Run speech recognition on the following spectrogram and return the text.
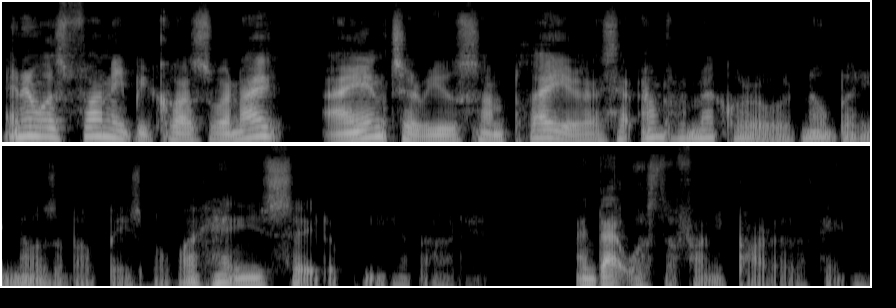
And it was funny because when I, I interviewed some players, I said, I'm from Ecuador where nobody knows about baseball. What can you say to me about it? And that was the funny part of the thing.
